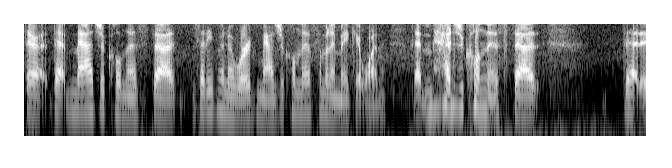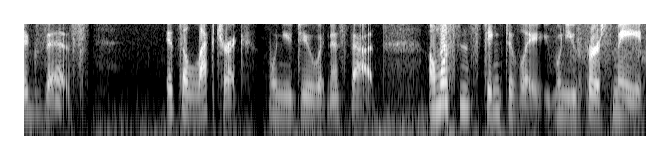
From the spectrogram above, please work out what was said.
that that magicalness that is that even a word? Magicalness. I'm going to make it one. That magicalness that that exists. It's electric when you do witness that, almost instinctively when you first meet.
